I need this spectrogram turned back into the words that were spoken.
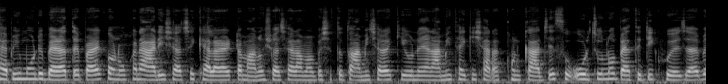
হ্যাপি মোডে বেড়াতে পারে। কারণ ওখানে আরিশ আছে খেলার একটা মানুষ আছে। আর আমার বাসাতে তো আমি ছাড়া কেউ নেই। আর আমি থাকি সারাক্ষণ কাজে। সো ওর জন্য প্যাথেটিক হয়ে যাবে।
